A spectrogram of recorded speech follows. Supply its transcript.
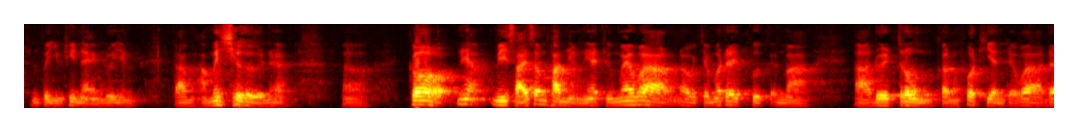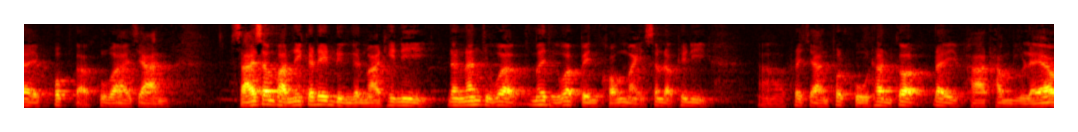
ท่านไปอยู่ที่ไหนไม่รู้ยังตามหาไม่เจอนะก็เนี่ยมีสายสัมพันธ์อย่างนี้ถึงแม้ว่าเราจะไม่ได้ฝึกกันมาโดยตรงกับหลวงพ่อเทียน แต่ว่าได้พบกับครูบาอาจารย์ สายสัมพันธ์นี้ก็ได้ดึงกันมาที่นี่ ดังนั้นถือว่าไม่ถือว่าเป็นของใหม่สำหรับที่นี่ พระอาจารย์พ่อครูท่านก็ได้พาทำอยู่แล้ว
